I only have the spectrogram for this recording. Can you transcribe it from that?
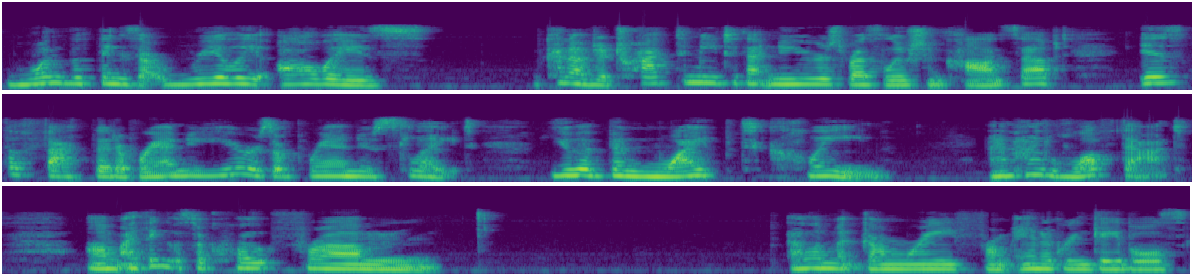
one of the things that really always kind of attracted me to that New Year's resolution concept is the fact that a brand new year is a brand new slate. You have been wiped clean. And I love that. Um, I think it was a quote from L.M. Montgomery from Anne of Green Gables.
